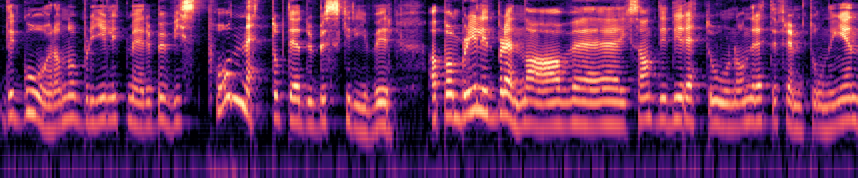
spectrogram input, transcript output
det går an å bli litt mer bevisst på nettopp det du beskriver? At man blir litt blenda av eh, sant? De, de rette ordene og den rette fremtoningen,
